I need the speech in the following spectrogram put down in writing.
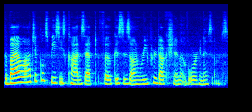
The biological species concept focuses on reproduction of organisms.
